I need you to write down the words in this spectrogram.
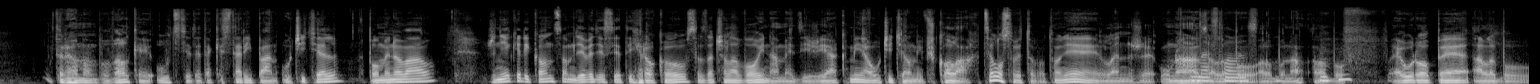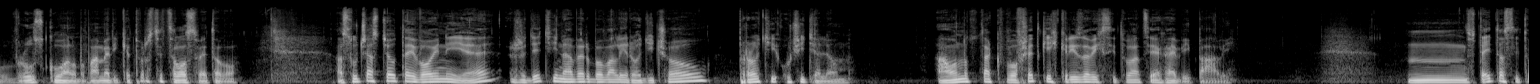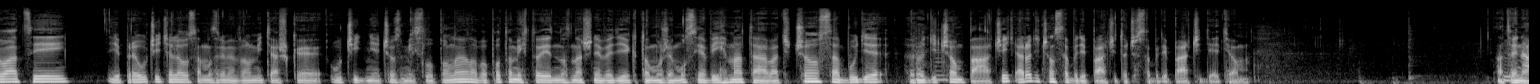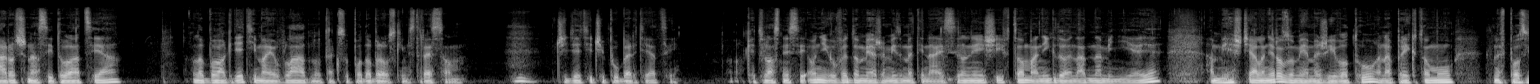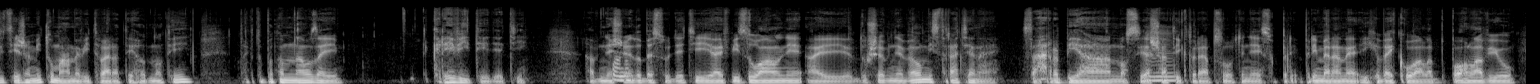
ktorého mám vo veľkej úcte, to je taký starý pán učiteľ, pomenoval, že niekedy koncom 90. rokov sa začala vojna medzi žiakmi a učiteľmi v školách. Celosvetovo. To nie je len, že u nás, Na alebo, alebo, na, alebo v Európe, alebo v Rusku, alebo v Amerike. Proste celosvetovo. A súčasťou tej vojny je, že deti naverbovali rodičov proti učiteľom. A ono to tak vo všetkých krízových situáciách aj vypáli. Mm, v tejto situácii je pre učiteľov samozrejme veľmi ťažké učiť niečo zmysluplné, lebo potom ich to jednoznačne vedie k tomu, že musia vyhmatávať, čo sa bude rodičom páčiť a rodičom sa bude páčiť to, čo sa bude páčiť deťom. A to je náročná situácia, lebo ak deti majú vládnuť, tak sú pod obrovským stresom. Či deti, či pubertiaci. Keď vlastne si oni uvedomia, že my sme tí najsilnejší v tom a nikto nad nami nie je a my ešte ale nerozumieme životu a napriek tomu sme v pozícii, že my tu máme vytvárať tie hodnoty, tak to potom naozaj kriví tie deti. A v dnešnej dobe sú deti aj vizuálne, aj duševne veľmi stratené. Zahrbia, nosia mm. šaty, ktoré absolútne nie sú primerané ich veku alebo pohľaviu.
